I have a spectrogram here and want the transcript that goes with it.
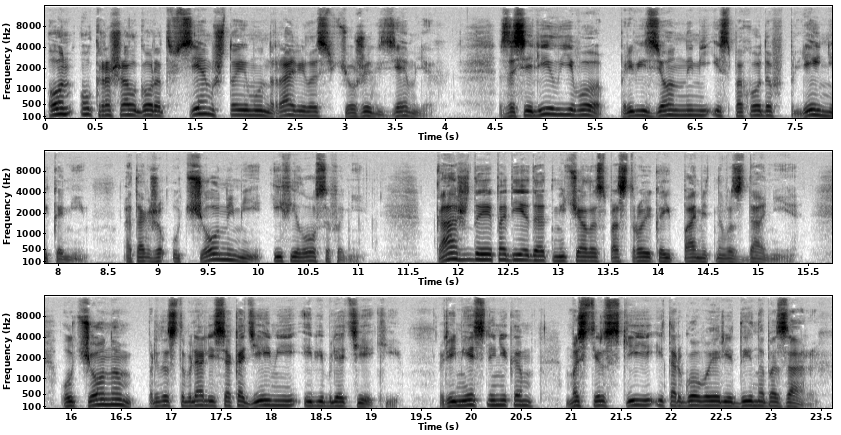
Он украшал город всем, что ему нравилось в чужих землях, заселил его привезенными из походов пленниками, а также учеными и философами. Каждая победа отмечалась постройкой памятного здания. Ученым предоставлялись академии и библиотеки, ремесленникам – мастерские и торговые ряды на базарах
